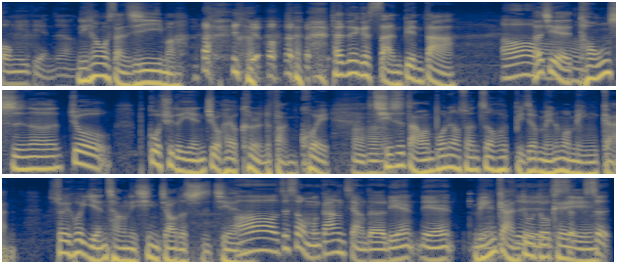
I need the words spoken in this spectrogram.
蓬一点这样。你看过闪蜥蜴吗？它那个伞变大。哦，而且同时呢，就过去的研究还有客人的反馈，嗯其实打完玻尿酸之后会比较没那么敏感，所以会延长你性交的时间。哦，这是我们刚刚讲的，连连敏感度都可以连射射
